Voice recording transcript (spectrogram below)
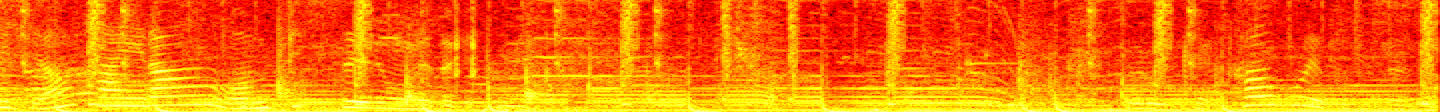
자켓이랑 타이랑 원피스 종류들이 있습니다. 이렇게 카우보이 굿즈들.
